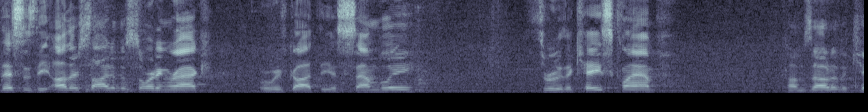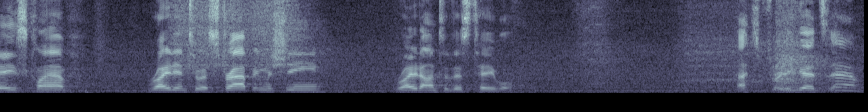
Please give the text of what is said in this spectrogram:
this is the other side of the sorting rack where we've got the assembly through the case clamp, comes out of the case clamp, right into a strapping machine, right onto this table. That's pretty good, Sam.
